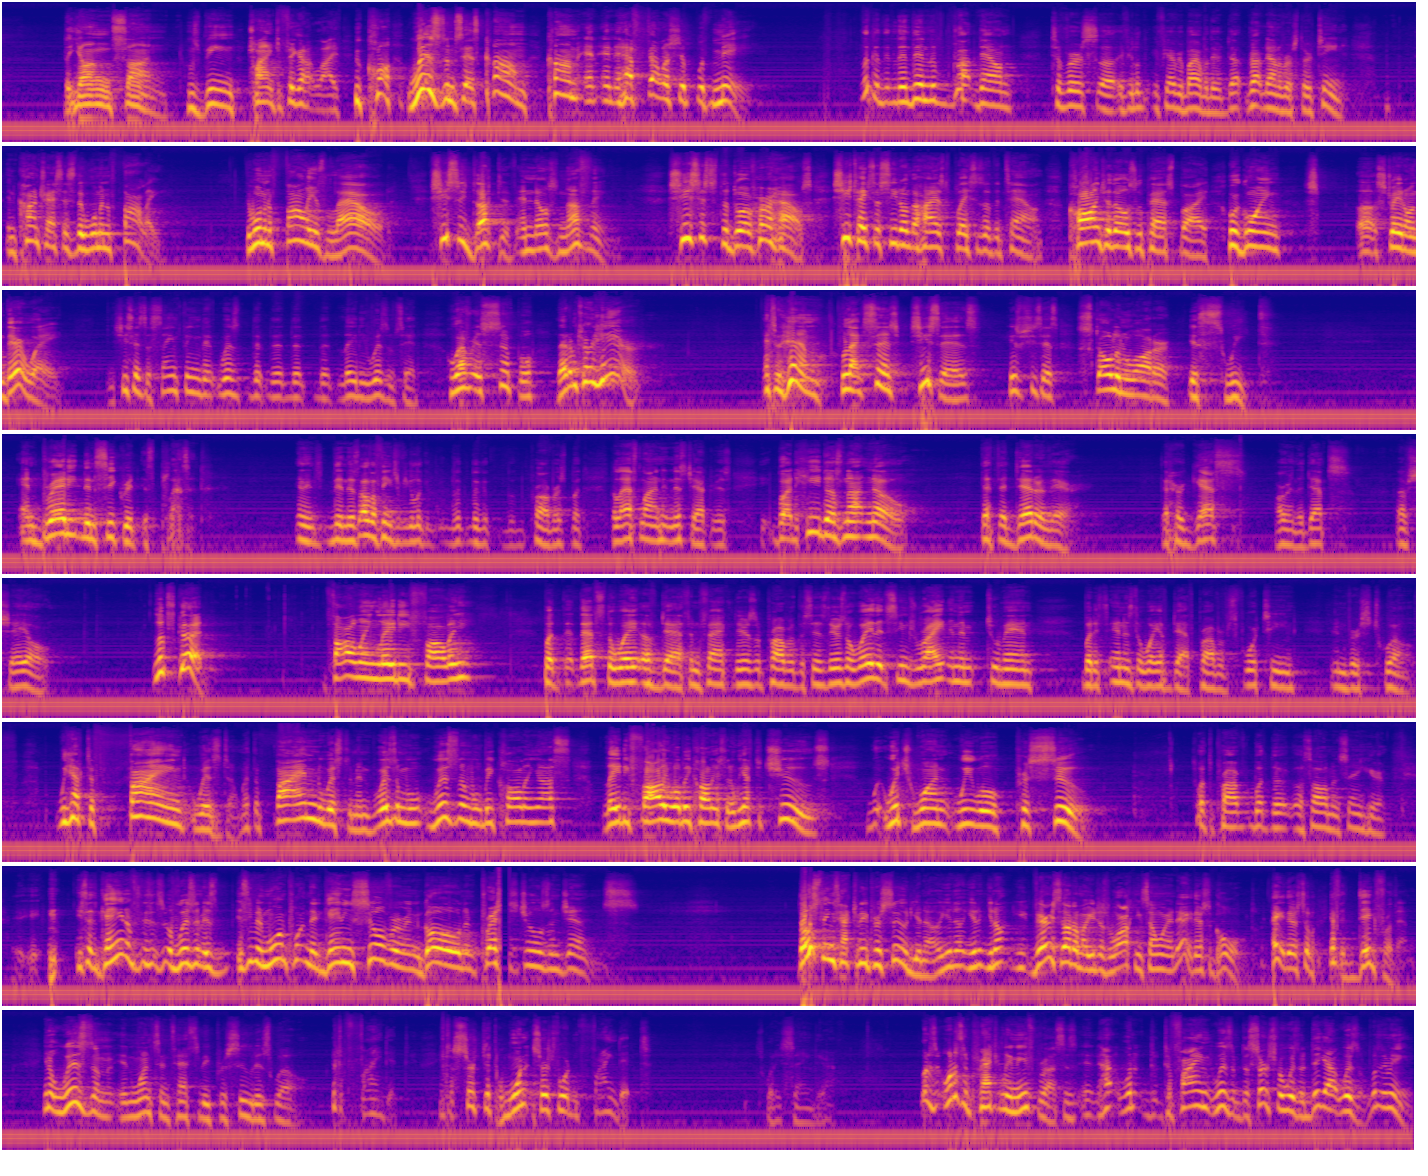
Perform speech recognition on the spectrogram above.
the young son who's being trying to figure out life, who call wisdom says, Come, come and, and have fellowship with me. Look at the, then drop down to verse, uh, if, you look, if you have your Bible there, drop down to verse 13. In contrast, is the woman folly. The woman of folly is loud. She's seductive and knows nothing. She sits at the door of her house. She takes a seat on the highest places of the town, calling to those who pass by, who are going uh, straight on their way. She says the same thing that, that, that, that Lady Wisdom said. Whoever is simple, let him turn here. And to him who lacks sense, she says, here's what she says stolen water is sweet, and bread eaten in secret is pleasant. And then there's other things if you look at, look, look at the Proverbs, but the last line in this chapter is, But he does not know that the dead are there, that her guests are in the depths of Sheol. Looks good following Lady Folly, but that's the way of death. In fact, there's a proverb that says, There's a way that seems right in to a man, but its end is the way of death. Proverbs 14 and verse 12. We have to find wisdom. We have to find wisdom, and wisdom, wisdom will be calling us. Lady Folly will be calling us, and we have to choose which one we will pursue. That's what the, what the uh, Solomon's saying here he says, gain of, of wisdom is, is even more important than gaining silver and gold and precious jewels and gems. Those things have to be pursued, you know. You, know, you, you don't, you, very seldom are you just walking somewhere and, hey, there's gold. Hey, there's silver. You have to dig for them. You know, wisdom, in one sense, has to be pursued as well. You have to find it. You have to search, you have to want it, search for it, and find it. That's what he's saying there. What, is what does it practically mean for us? Is it, how, what, to find wisdom, to search for wisdom, dig out wisdom. What does it mean?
